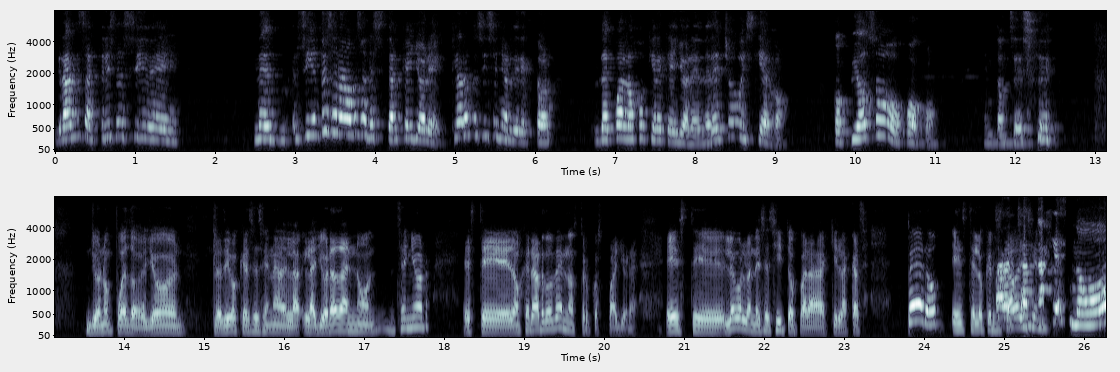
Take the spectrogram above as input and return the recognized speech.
grandes actrices, sí de, el siguiente escena vamos a necesitar que llore. Claro que sí, señor director. ¿De cuál ojo quiere que llore? ¿Derecho o izquierdo? ¿Copioso o poco? Entonces. Yo no puedo, yo les digo que esa escena de la, llorada no. Señor, este, don Gerardo, de nuestro trucos para llorar. Este, luego lo necesito para aquí la casa. Pero, este, lo que les estaba diciendo. no.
